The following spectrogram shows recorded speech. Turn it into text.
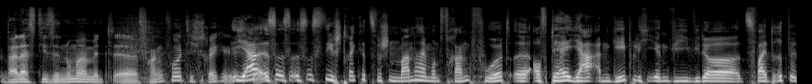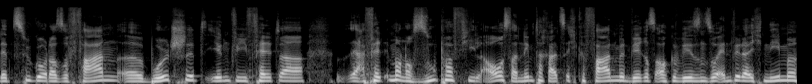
War das diese Nummer mit äh, Frankfurt, die Strecke? Ja, es ist, es ist die Strecke zwischen Mannheim und Frankfurt, äh, auf der ja angeblich irgendwie wieder zwei Drittel der Züge oder so fahren. Äh, Bullshit, irgendwie fällt da, ja, fällt immer noch super viel aus. An dem Tag, als ich gefahren bin, wäre es auch gewesen, so entweder ich nehme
